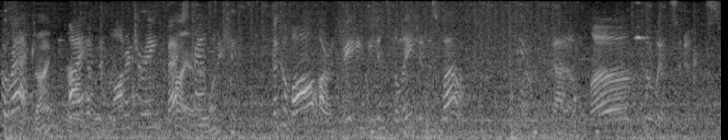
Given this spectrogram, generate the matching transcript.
Correct. Dying? I have been monitoring Vex Hi, everyone. transmissions. The Cabal are invading the installation as well. Gotta love coincidence.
